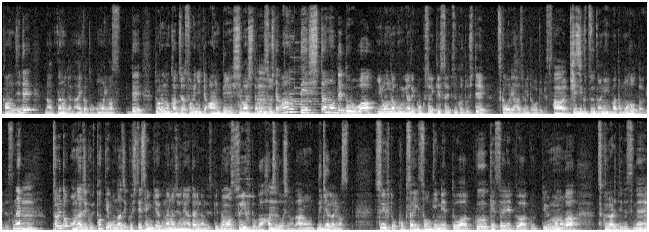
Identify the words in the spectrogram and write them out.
感じでなったのではないかと思います。でドルの価値はそれにて安定しました、うん、そして安定したのでドルはいろんな分野で国際決済通貨として使われ始めたわけです、はい、基軸通貨にまた戻ったわけですね、うんそれと同じく時を同じくして1970年あたりなんですけれども SWIFT が発動します、うん、あの出来上がります。SWIFT 国際送金ネットワーク決済ネットワークっていうものが作られてですね、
